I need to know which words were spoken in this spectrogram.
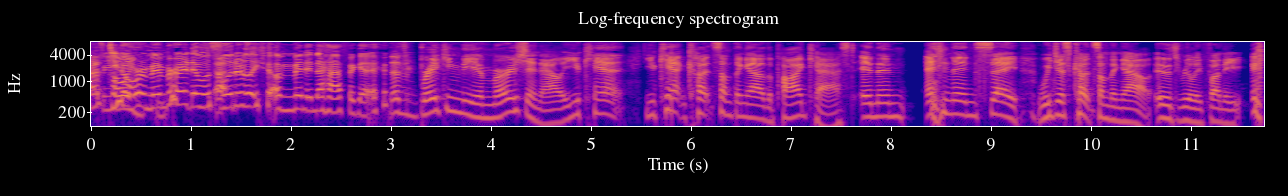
That's you totally, don't remember it? It was literally a minute and a half ago. That's breaking the immersion, Allie. You can't. You can't cut something out of the podcast and then and then say we just cut something out. It was really funny.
